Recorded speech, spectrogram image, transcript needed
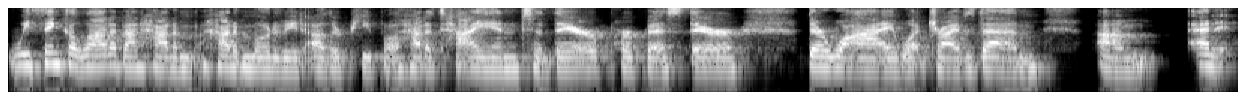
we think a lot about how to how to motivate other people how to tie into their purpose their their why what drives them. Um, and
